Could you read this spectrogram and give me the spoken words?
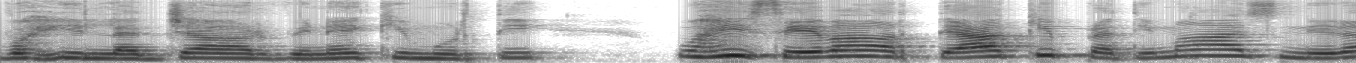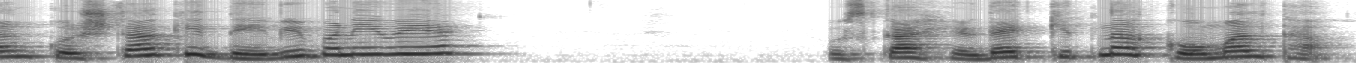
वही लज्जा और विनय की मूर्ति, वही सेवा और त्याग की प्रतिमा आज निरंकुशता की देवी बनी हुई है। उसका हृदय कितना कोमल था,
